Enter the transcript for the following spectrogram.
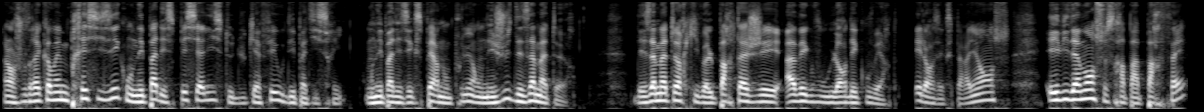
Alors je voudrais quand même préciser qu'on n'est pas des spécialistes du café ou des pâtisseries. On n'est pas des experts non plus, hein, on est juste des amateurs. Des amateurs qui veulent partager avec vous leurs découvertes et leurs expériences. Évidemment, ce ne sera pas parfait,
